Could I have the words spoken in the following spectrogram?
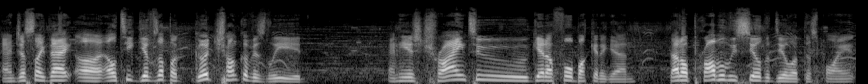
And just like that, uh, LT gives up a good chunk of his lead. And he is trying to get a full bucket again. That'll probably seal the deal at this point.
